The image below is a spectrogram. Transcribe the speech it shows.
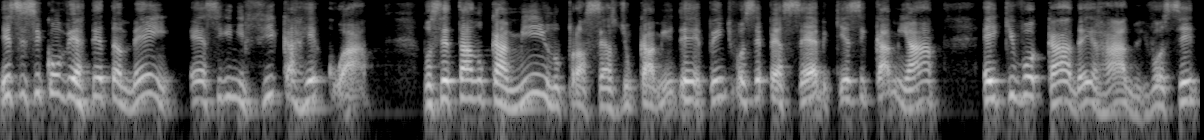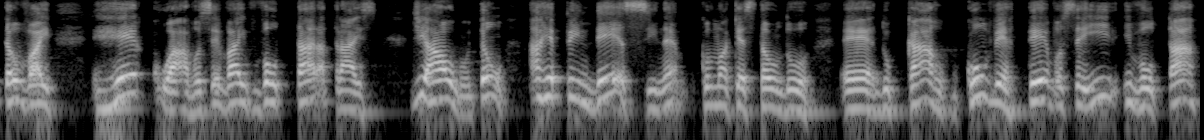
Esse se converter também é, significa recuar. Você está no caminho, no processo de um caminho, e de repente você percebe que esse caminhar é equivocado, é errado, e você então vai recuar, você vai voltar atrás de algo. Então, arrepender-se, né? Como a questão do, é, do carro, converter, você ir e voltar,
